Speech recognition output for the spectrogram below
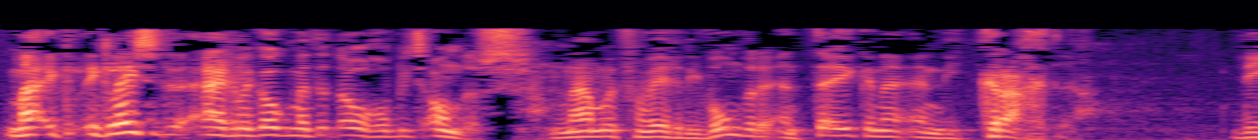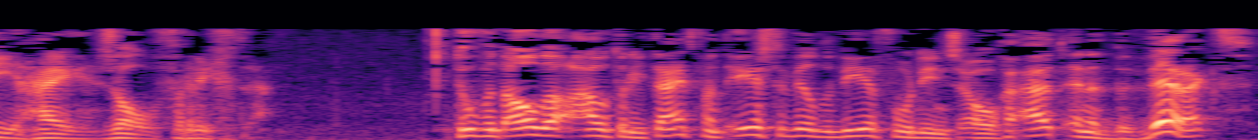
Maar ik, ik lees het eigenlijk ook met het oog op iets anders. Namelijk vanwege die wonderen en tekenen en die krachten die hij zal verrichten. Het oefent al de autoriteit van het eerste wilde dier voor diens ogen uit en het bewerkt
